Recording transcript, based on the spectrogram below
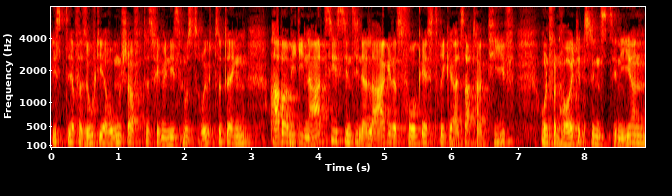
ist der Versuch, die Errungenschaft des Feminismus zurückzudenken. Aber wie die Nazis sind sie in der Lage, das Vorgestrige als attraktiv und von heute zu inszenieren.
